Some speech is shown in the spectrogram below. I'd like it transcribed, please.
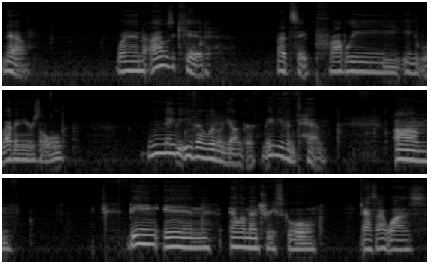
Now, when I was a kid, I'd say probably 11 years old, maybe even a little younger, maybe even 10. Um, being in elementary school, as I was,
